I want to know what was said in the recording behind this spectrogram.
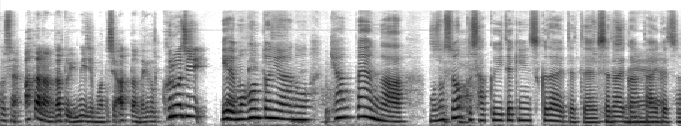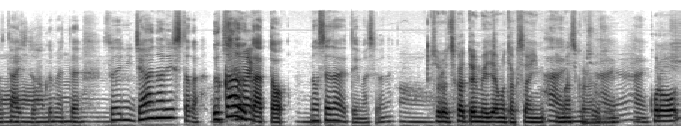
ごめんなさい。赤なんだというイメージも私あったんだけど黒字。いやもう本当にあのキャンペーンがものすごく作為的に作られてて世代間対決対峙と含めて。それにジャーナリストがうかうかと載せられていますよね。それを使っているメディアもたくさんい,、はいますからね。はいね。はいこの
